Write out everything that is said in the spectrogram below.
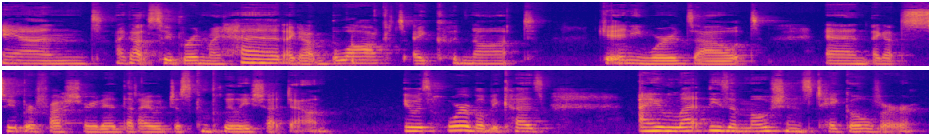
and I got super in my head. I got blocked. I could not get any words out. And I got super frustrated that I would just completely shut down. It was horrible because I let these emotions take over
